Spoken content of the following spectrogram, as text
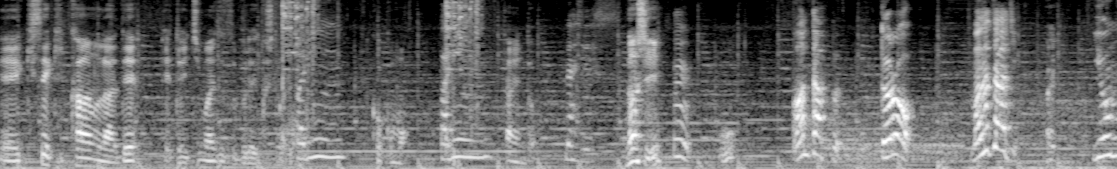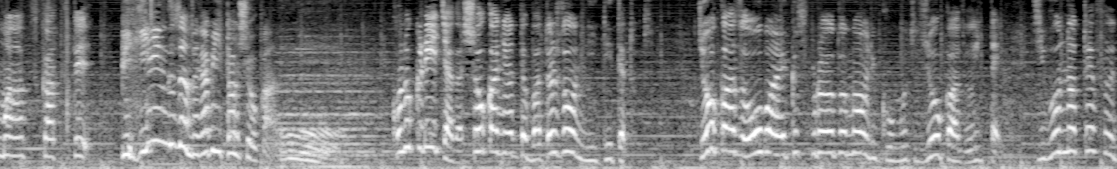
えー奇石カンラで、えっと1枚ずつブレイクしておこパリン。うここも。パリン。ターンエンド。なしです。なし？うん。お。アンタップ。ドロー。マナチャージ。はい4マナ使ってビギニング・ザ・メラビート召喚。このクリーチャーが召喚によってバトルゾーンに出た時ジョーカーズオーバーエクスプロード能力を持つジョーカーズを1体自分の手札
